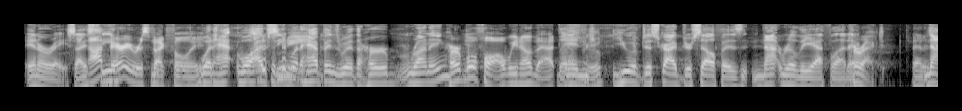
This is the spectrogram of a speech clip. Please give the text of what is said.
in a race. I Not very respectfully. What ha- well, I've seen what happens with Herb running. Herb will fall. We know that. and you have described yourself as not really athletic. Correct. That is not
